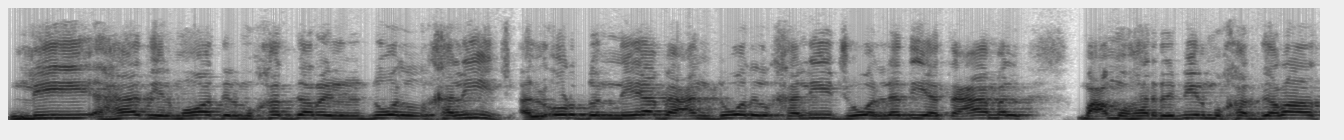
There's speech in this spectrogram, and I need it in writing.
لهذه المواد المخدرة لدول الخليج، الأردن نيابة عن دول الخليج هو الذي يتعامل مع مهربي المخدرات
